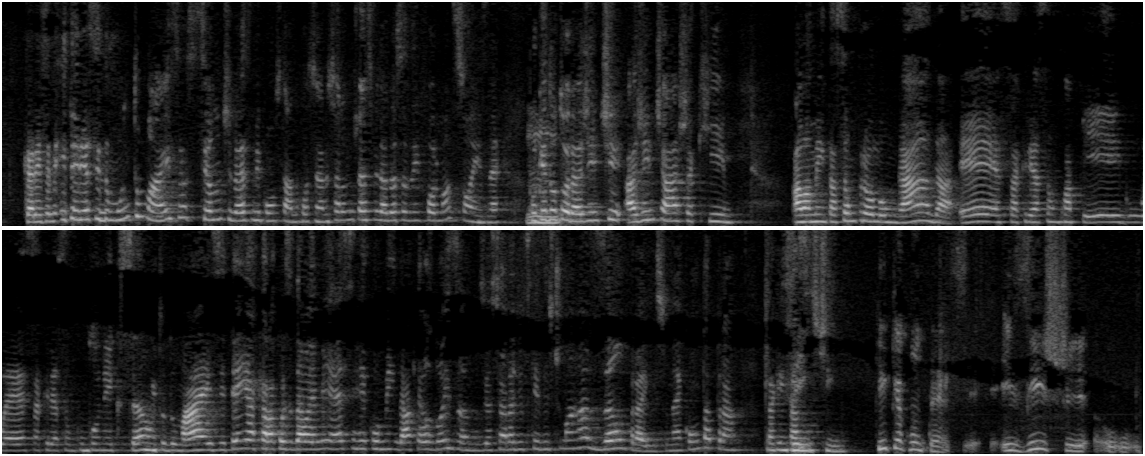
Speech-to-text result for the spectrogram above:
carência. E teria sido muito mais se eu não tivesse me consultado com a senhora, se a senhora não tivesse me dado essas informações, né? Porque, uhum. doutora, a gente, a gente acha que a amamentação prolongada é essa criação com apego, é essa criação com conexão e tudo mais. E tem aquela coisa da OMS recomendar até os dois anos. E a senhora diz que existe uma razão para isso, né? Conta para quem está assistindo. O que, que acontece? Existe o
